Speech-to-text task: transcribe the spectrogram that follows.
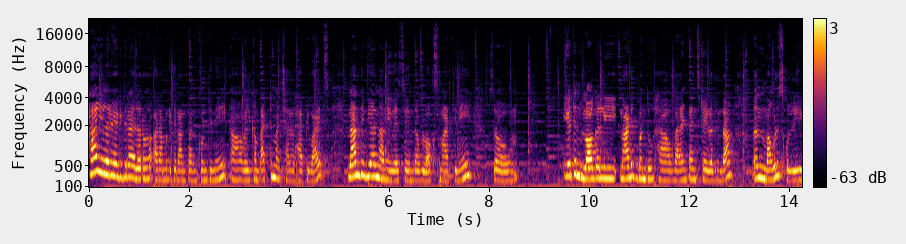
ಹಾಯ್ ಎಲ್ಲರೂ ಹೇಗಿದ್ದೀರಾ? ಎಲ್ಲರೂ ಆರಾಮಾಗಿದ್ದೀರಾ ಅಂತ ಅಂದ್ಕೊತೀನಿ welcome back to my channel happy vibes ನಾನು ದಿವ್ಯಾ, ನಾನು ಯು ಎಸ್ ಎಯಿಂದ ವ್ಲಾಗ್ಸ್ ಮಾಡ್ತೀನಿ. ಸೊ ಇವತ್ತಿನ ವ್ಲಾಗಲ್ಲಿ ನಾಡಿದ್ದು ಬಂದು ವ್ಯಾಲೆಂಟೈನ್ಸ್ ಡೇ ಇರೋದ್ರಿಂದ ನನ್ನ ಮಗಳ ಸ್ಕೂಲಲ್ಲಿ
